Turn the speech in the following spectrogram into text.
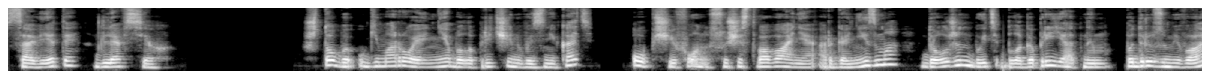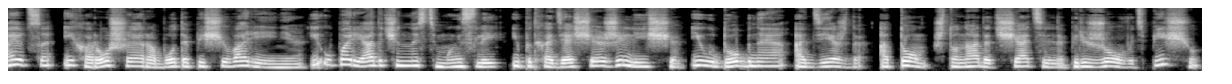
Советы для всех. Чтобы у геморроя не было причин возникать, Общий фон существования организма должен быть благоприятным. Подразумеваются и хорошая работа пищеварения, и упорядоченность мыслей, и подходящее жилище, и удобная одежда. О том, что надо тщательно пережевывать пищу,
